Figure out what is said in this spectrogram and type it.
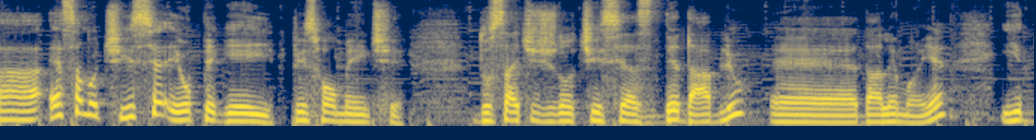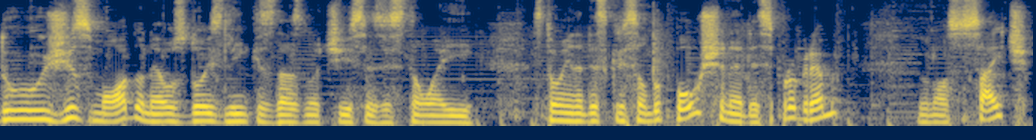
uh, essa notícia eu peguei principalmente do site de notícias DW, é, da Alemanha, e do Gizmodo, né? Os dois links das notícias estão aí, estão aí na descrição do post, né, desse programa, no nosso site.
